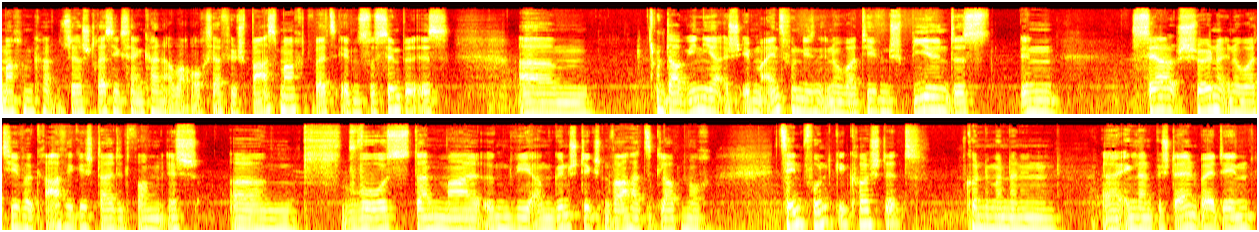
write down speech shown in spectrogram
machen kann, sehr stressig sein kann, aber auch sehr viel Spaß macht, weil es eben so simpel ist. Ähm, und Darwinia ist eben eins von diesen innovativen Spielen, das in sehr schöner, innovativer Grafik gestaltet worden ist, ähm, wo es dann mal irgendwie am günstigsten war, hat es glaube ich noch 10 Pfund gekostet. Konnte man dann in äh, England bestellen bei denen.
